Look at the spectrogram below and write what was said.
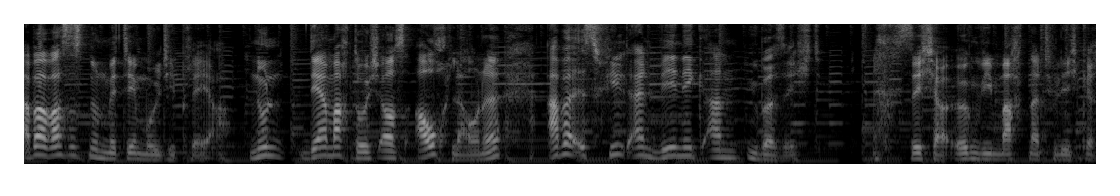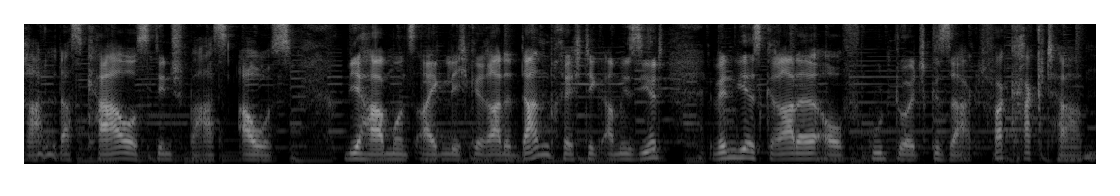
Aber was ist nun mit dem Multiplayer? Nun, der macht durchaus auch Laune, aber es fehlt ein wenig an Übersicht. Sicher, irgendwie macht natürlich gerade das Chaos den Spaß aus. Wir haben uns eigentlich gerade dann prächtig amüsiert, wenn wir es gerade auf gut Deutsch gesagt verkackt haben.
